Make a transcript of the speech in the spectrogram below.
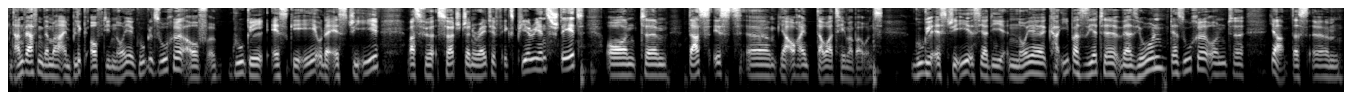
Dann werfen wir mal einen Blick auf die neue Google-Suche, auf Google SGE oder SGE, was für Search Generative Experience steht. Und ähm, das ist äh, ja auch ein Dauerthema bei uns. Google SGE ist ja die neue KI-basierte Version der Suche und äh, ja, das ähm,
